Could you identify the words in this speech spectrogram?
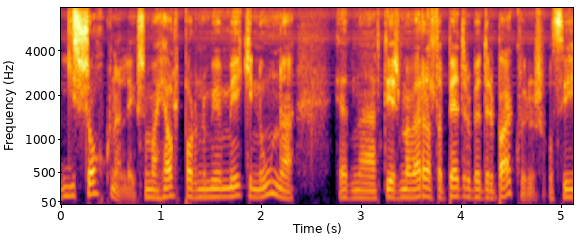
í sóknarleik sem að hjálpa hann mjög mikið núna hérna, eftir því sem að verða alltaf betur og betur í bakverður og því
